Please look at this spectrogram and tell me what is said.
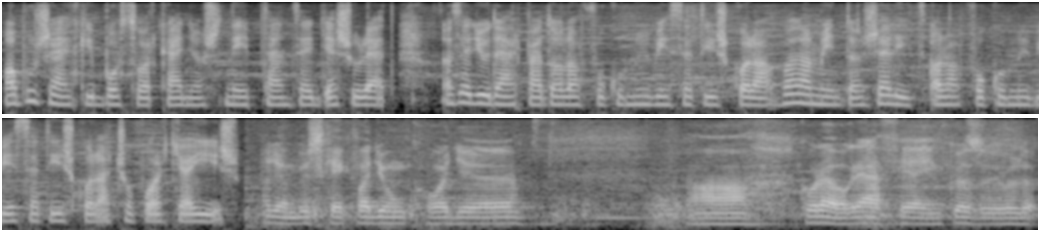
a Buzsáki Boszorkányos Néptánc Egyesület, az Együdárpád Alapfokú Művészeti Iskola, valamint a Zselic Alapfokú Művészeti Iskola csoportjai is. Nagyon büszkék vagyunk, hogy a koreográfiáink közül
